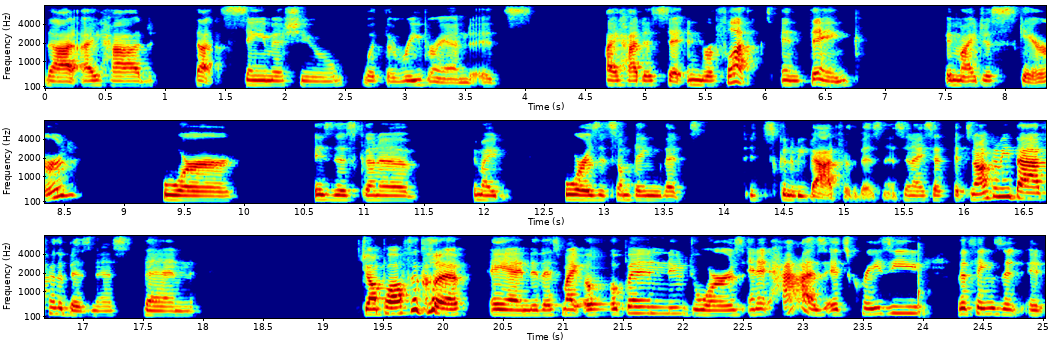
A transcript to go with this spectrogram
That I had that same issue with the rebrand. It's I had to sit and reflect and think, am I just scared? Or is this gonna am I or is it something that's it's gonna be bad for the business? And I said, it's not gonna be bad for the business, then jump off the cliff and this might open new doors and it has it's crazy the things that it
